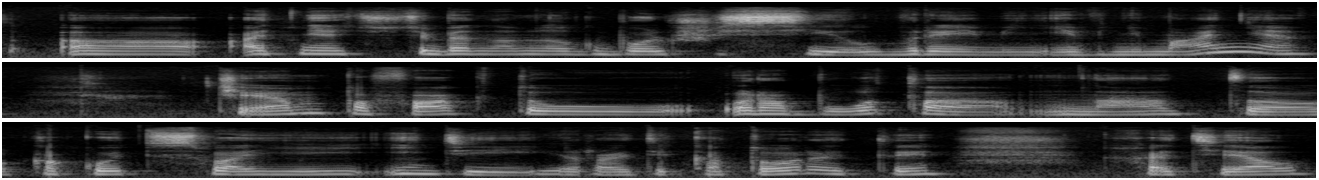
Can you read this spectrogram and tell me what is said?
э, отнять у тебя намного больше сил, времени и внимания, чем по факту работа над э, какой-то своей идеей, ради которой ты хотел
